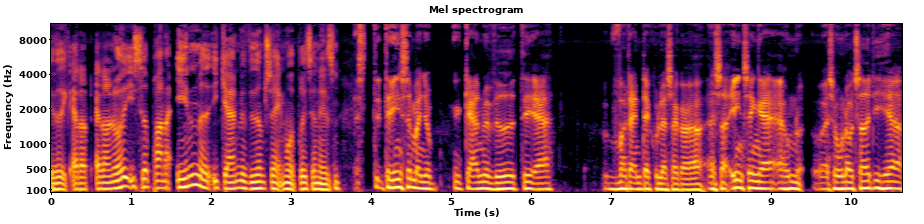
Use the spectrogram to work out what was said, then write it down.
jeg ved ikke, er der, er der noget, I sidder brænder ind med, I gerne vil vide om sagen mod Britta Nielsen? Altså, det, det eneste, man jo gerne vil vide, det er, hvordan det kunne lade sig gøre. Altså, en ting er, at hun, altså, hun har jo taget de her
